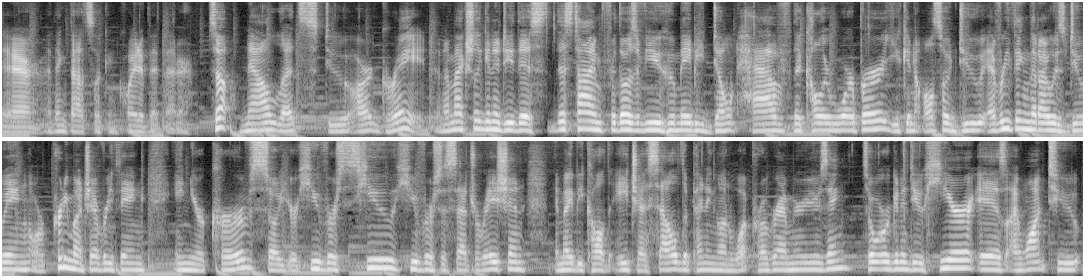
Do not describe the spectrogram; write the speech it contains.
There, I think that's looking quite a bit better. So now let's do our grade. And I'm actually gonna do this this time for those of you who maybe don't have the color warper, you can also do everything that I was doing or pretty much everything in your curves. So your hue versus hue, hue versus saturation, they might be called HSL depending on what program you're using. So what we're gonna do here is I want to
